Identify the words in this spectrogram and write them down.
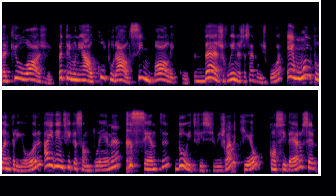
arqueológico, patrimonial, cultural, simbólico das ruínas da sede de Lisboa é muito anterior à identificação plena, recente, do edifício islâmico, que eu considero ser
